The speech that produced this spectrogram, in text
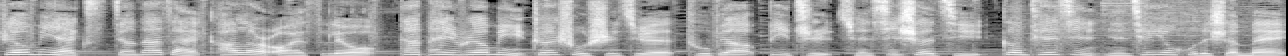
Realme X 将搭载 Color OS 六，搭配 Realme 专属视觉、图标、壁纸全新设计，更贴近年轻用户的审美。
